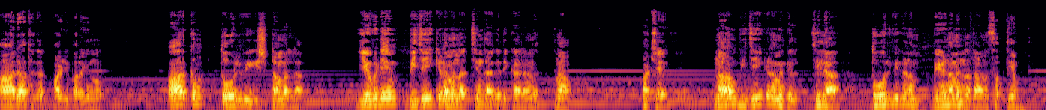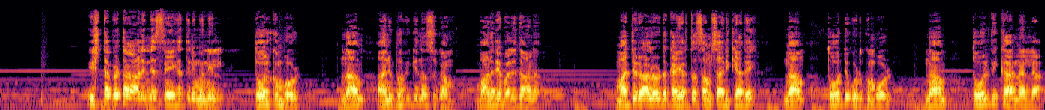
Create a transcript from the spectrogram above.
ആരാധകർ പഴി പറയുന്നു. ആർക്കും തോൽവി ഇഷ്ടമല്ല. എവിടെയും വിജയിക്കണമെന്ന ചിന്താഗതിക്കാരാണ് നാം. പക്ഷേ നാം വിജയിക്കണമെങ്കിൽ ചില തോൽവികളും വേണമെന്നതാണ് സത്യം. ഇഷ്ടപ്പെട്ട ആളിന്റെ സ്നേഹത്തിന് മുന്നിൽ തോൽക്കുമ്പോൾ നാം അനുഭവിക്കുന്ന സുഖം വളരെ വലുതാണ്. മറ്റൊരാളോട് കയർത്ത് സംസാരിക്കാതെ നാം തോറ്റുകൊടുക്കുമ്പോൾ നാം തോൽവിക്കാരനല്ല.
